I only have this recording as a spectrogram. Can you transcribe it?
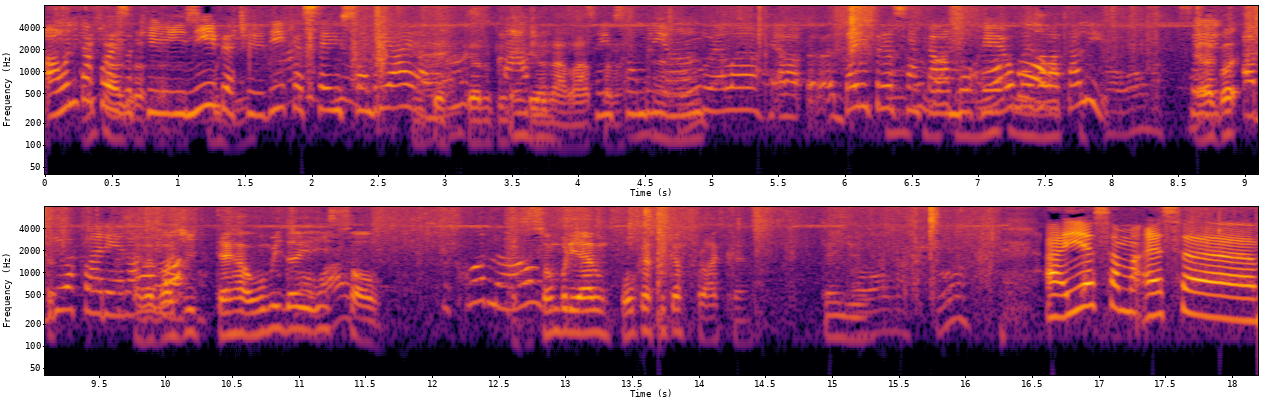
A única coisa que inibe a tiririca é você ensombrear ela. Lata. Você ensombreando, ela, ela dá a impressão que ela morreu, mas ela tá ali. Você Ela abriu a clareira, ela, Ela gosta de terra úmida e sol. Se sombrear ela um pouco, ela fica fraca. Entendi. Aí essa, essa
